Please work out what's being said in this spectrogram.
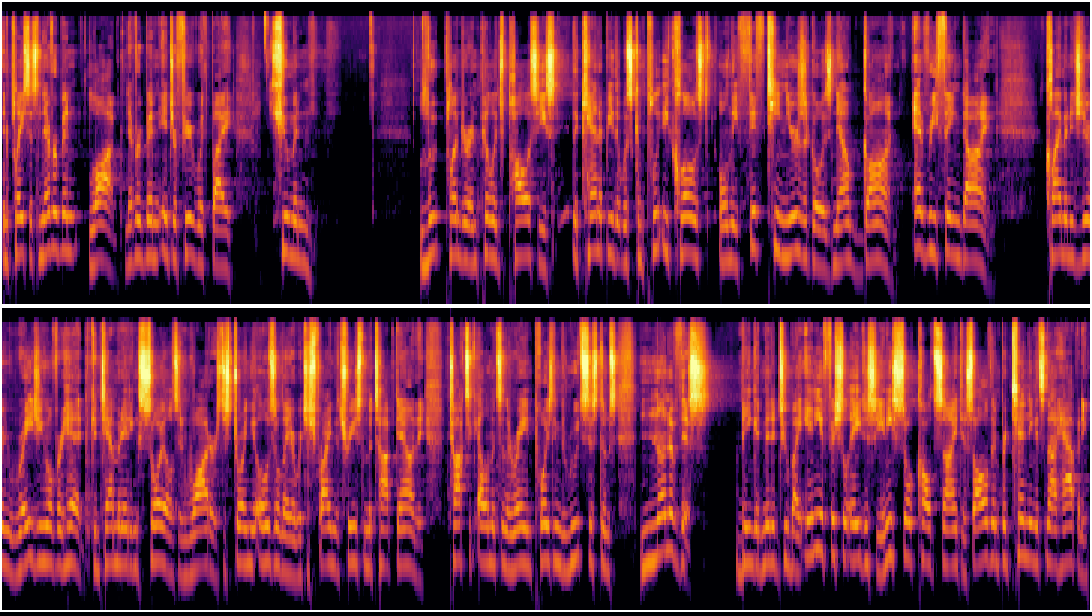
in a place that's never been logged, never been interfered with by human loot, plunder, and pillage policies. The canopy that was completely closed only 15 years ago is now gone. Everything dying. Climate engineering raging overhead, contaminating soils and waters, destroying the ozone layer, which is frying the trees from the top down, the toxic elements in the rain, poisoning the root systems. None of this being admitted to by any official agency, any so called scientists, all of them pretending it's not happening,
